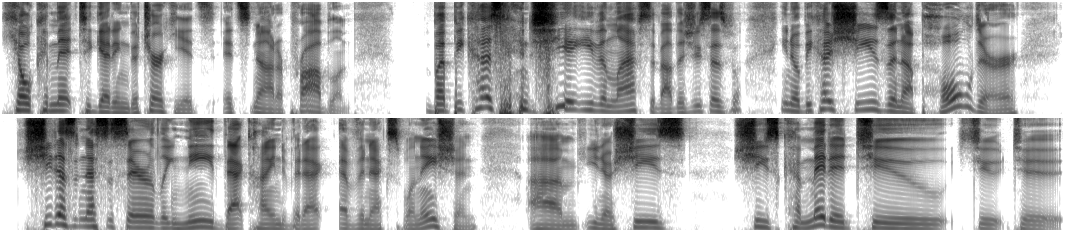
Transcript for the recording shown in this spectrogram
he'll commit to getting the turkey. It's it's not a problem but because and she even laughs about this she says you know because she's an upholder she doesn't necessarily need that kind of an, of an explanation um, you know she's she's committed to to to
